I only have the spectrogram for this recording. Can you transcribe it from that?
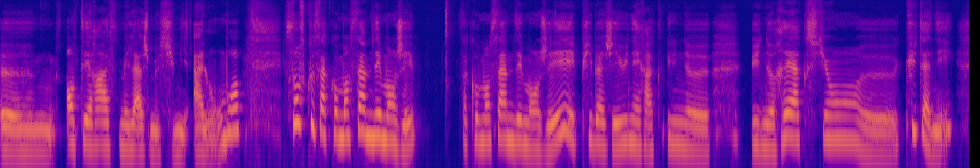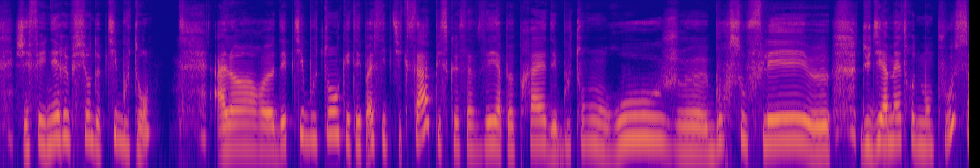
en terrasse, mais là, je me suis mis à l'ombre, sauf que ça commençait à me démanger ça commençait à me démanger et puis bah, j'ai eu une, une réaction euh, cutanée. J'ai fait une éruption de petits boutons. Alors euh, des petits boutons qui étaient pas si petits que ça puisque ça faisait à peu près des boutons rouges euh, boursouflés du diamètre de mon pouce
